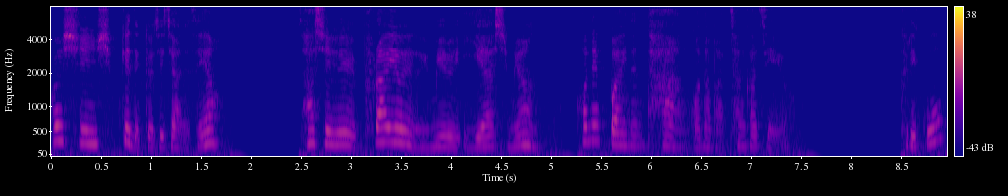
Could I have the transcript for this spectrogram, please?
훨씬 쉽게 느껴지지 않으세요? 사실 프라이어의 의미를 이해하시면 커넥 바이는 다 안거나 마찬가지예요. 그리고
